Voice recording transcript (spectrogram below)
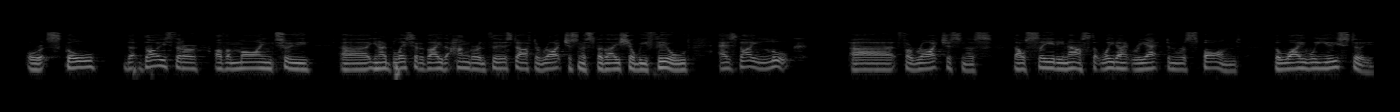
or at school that those that are of a mind to, uh, you know, blessed are they that hunger and thirst after righteousness for they shall be filled as they look uh, for righteousness, they'll see it in us that we don't react and respond the way we used to.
